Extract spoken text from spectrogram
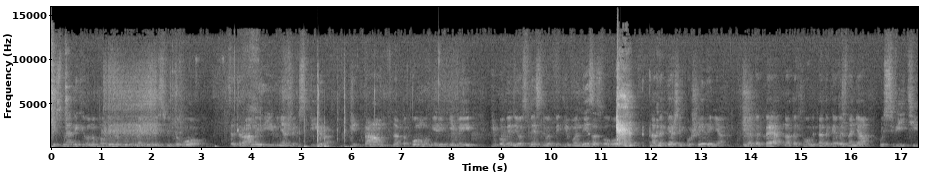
письменників воно повинно бути на рівні світового. Це драми рівня Шекспіра. І там, на такому і рівні, ми і повинні осмислювати, і вони заслуговують на таке ж і поширення, і на таке, на таку, на таке визнання у світі.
